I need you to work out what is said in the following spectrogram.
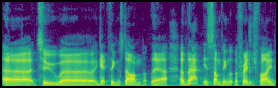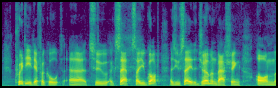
uh, to uh, get things done there, and that is something that the French find pretty difficult uh, to accept. So you've got, as you say, the German bashing on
